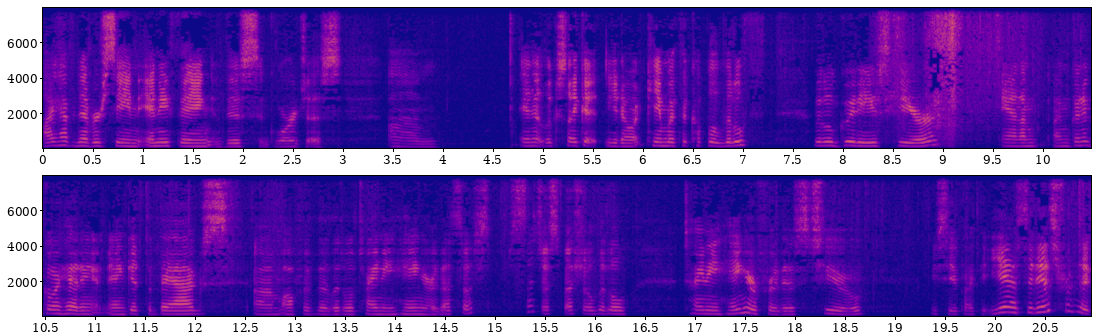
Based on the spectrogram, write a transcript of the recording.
I have never seen anything this gorgeous. Um, and it looks like it, you know, it came with a couple of little little goodies here. And I'm, I'm going to go ahead and, and get the bags um, off of the little tiny hanger. That's a, such a special little tiny hanger for this, too. me see if I can. Yes, it is from the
